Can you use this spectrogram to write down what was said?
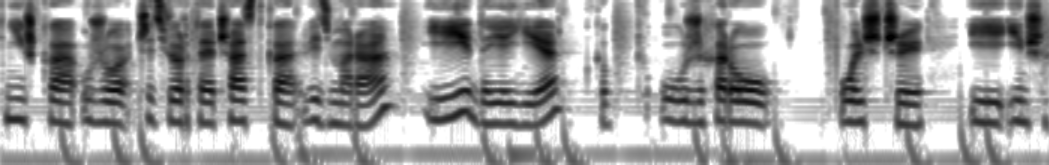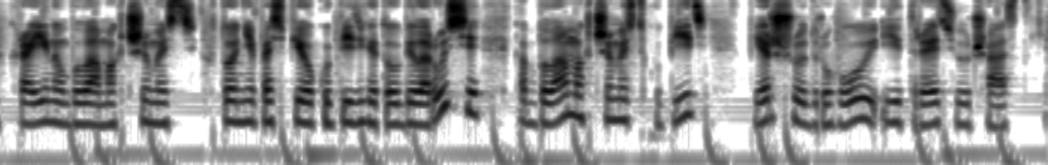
кніжка ўжо чацвёртая частка ведьзьмара і да яе каб у жыхароў Польшчы і іншых краінаў была магчымасць хто не паспеў купіць гэта ў беларусі каб была магчымасць купіць першую другую і трэцюю часткі.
